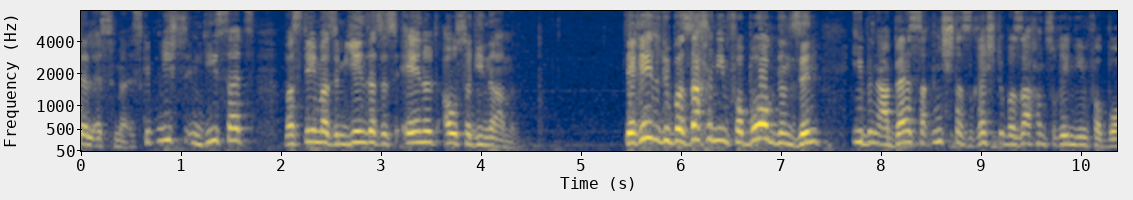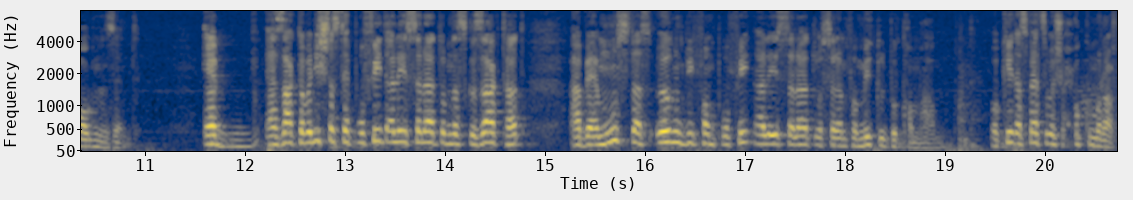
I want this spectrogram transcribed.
Al-asma. Es gibt nichts im Diesseits, was dem, was im Jenseits ist, ähnelt, außer die Namen. Der redet über Sachen, die im Verborgenen sind. Ibn Abbas hat nicht das Recht, über Sachen zu reden, die im Verborgenen sind. Er, er sagt aber nicht, dass der Prophet a.s. das gesagt hat, aber er muss das irgendwie vom Propheten a.s. vermittelt bekommen haben. Okay, das wäre zum Beispiel Hukum Raf.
